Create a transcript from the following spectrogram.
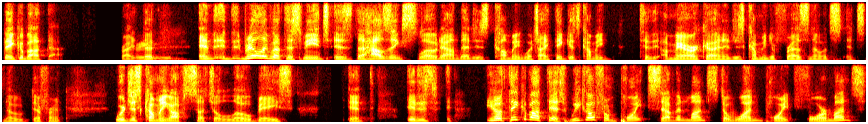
Think about that. Right. The, and it, really what this means is the housing slowdown that is coming, which I think is coming to the America and it is coming to Fresno. It's it's no different. We're just coming off such a low base. It it is you know, think about this. We go from 0.7 months to 1.4 months.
